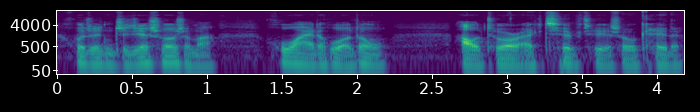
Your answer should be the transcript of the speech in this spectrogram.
或者你直接说什么户外的活动，outdoor activity 也是 OK 的。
